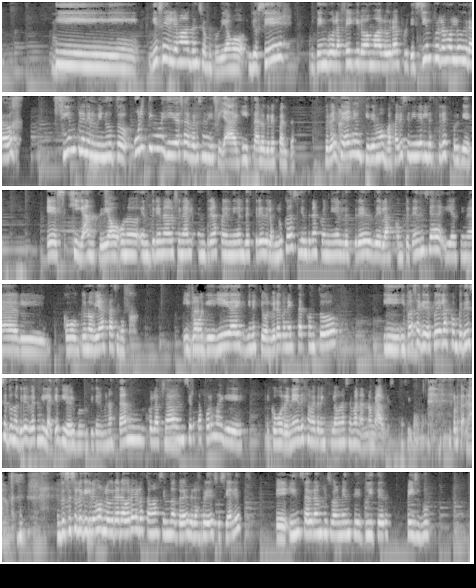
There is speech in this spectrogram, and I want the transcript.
Mm. Y, y ese es el llamado de atención, pues digamos, yo sé y tengo la fe que lo vamos a lograr porque siempre lo hemos logrado. Siempre en el minuto último llega esa persona y dice, ya, aquí está lo que le falta. Pero este Claro. año queremos bajar ese nivel de estrés porque es gigante, digamos, uno entrena al final, entrenas con el nivel de estrés de las lucas y entrenas con el nivel de estrés de las competencias y al final como que uno viaja así como y como Claro. que llega y tienes que volver a conectar con todo y, y pasa que después de las competencias tú no quieres ver ni la cat level porque terminas tan colapsado Mm. en cierta forma que es como René, déjame tranquila una semana, no me hables, así como cortala. Claro. Entonces eso es lo que queremos lograr ahora y lo estamos haciendo a través de las redes sociales, eh, Instagram principalmente, Twitter, Facebook,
